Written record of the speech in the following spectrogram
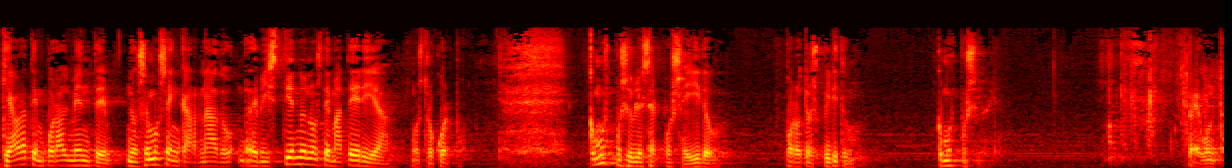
que ahora temporalmente nos hemos encarnado revistiéndonos de materia nuestro cuerpo. ¿Cómo es posible ser poseído por otro espíritu? ¿Cómo es posible? Pregunto.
